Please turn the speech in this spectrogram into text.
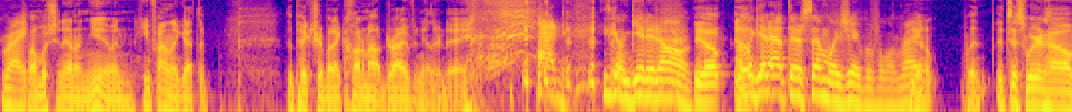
Right. so I'm wishing that on you. And he finally got the the picture, but I caught him out driving the other day. He's going to get it on. yep, I'm going to get out there some way, shape, or form, right? yep. But it's just weird how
